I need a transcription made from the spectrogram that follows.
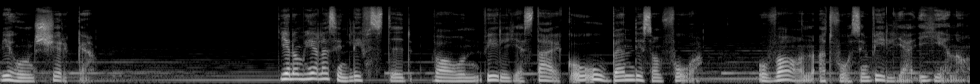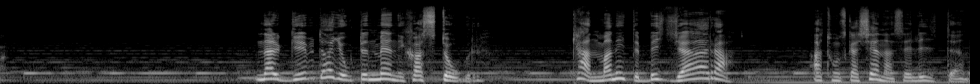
vid Horns kyrka. Genom hela sin livstid var hon viljestark och obändig som få och van att få sin vilja igenom. När Gud har gjort en människa stor kan man inte begära att hon ska känna sig liten.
